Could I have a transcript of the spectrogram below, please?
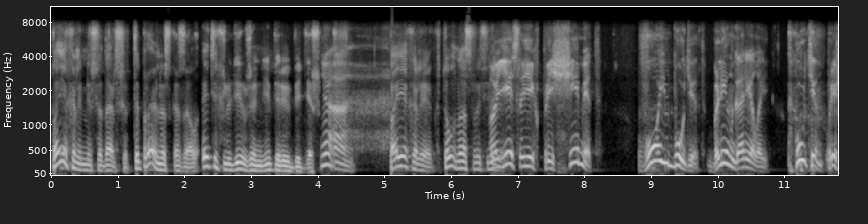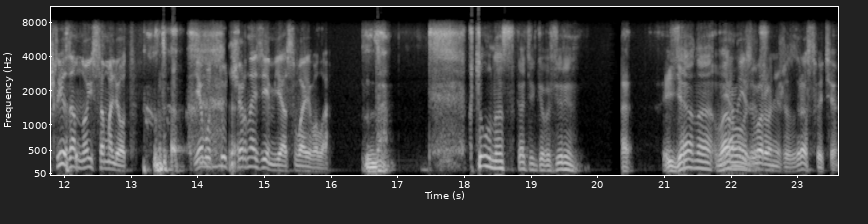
Поехали, Миша, дальше. Ты правильно сказал. Этих людей уже не переубедишь. Не-а. Поехали. Кто у нас в эфире? Но если их прищемит, вой будет. Блин, горелый. Путин, пришли за мной самолет. Я вот тут черноземье осваивала. Да. Кто у нас, Катенька, в эфире? А, Яна Яна Воронеж. из Воронежа. Здравствуйте.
